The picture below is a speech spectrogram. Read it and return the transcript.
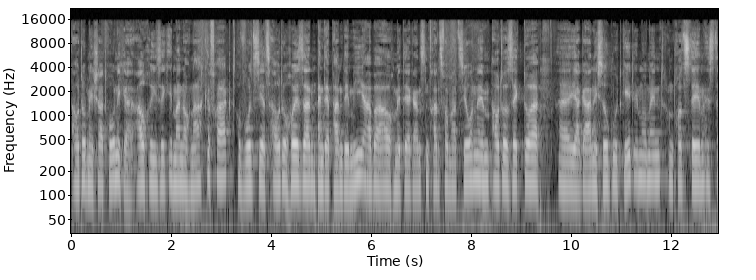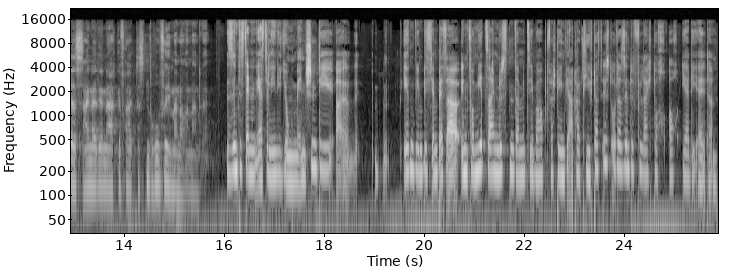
Automechatroniker, auch riesig immer noch nachgefragt, obwohl es jetzt Autohäusern in der Pandemie, aber auch mit der ganzen Transformation im Autosektor äh, ja gar nicht so gut geht im Moment. Und trotzdem ist das einer der nachgefragtesten Berufe immer noch im Handwerk. Sind es denn in erster Linie junge Menschen, die äh, irgendwie ein bisschen besser informiert sein müssten, damit sie überhaupt verstehen, wie attraktiv das ist? Oder sind es vielleicht doch auch eher die Eltern?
